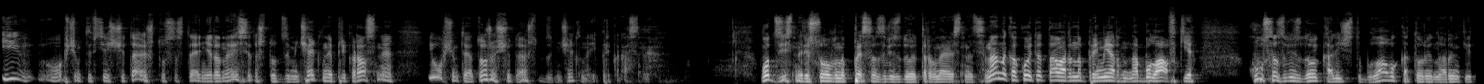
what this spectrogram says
И, в общем-то, все считают, что состояние равновесия – это что-то замечательное, прекрасное. И, в общем-то, я тоже считаю, что это замечательное и прекрасное. Вот здесь нарисовано P со звездой – это равновесная цена на какой-то товар, например, на булавке. Q со звездой – количество булавок, которые на рынке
